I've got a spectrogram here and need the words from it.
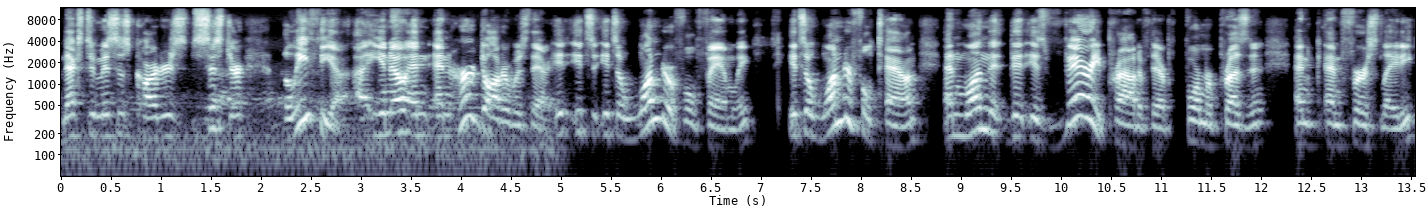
next to Mrs. Carter's sister, Alethea. Uh, you know, and and her daughter was there. It, it's it's a wonderful family. It's a wonderful town, and one that, that is very proud of their former president and and first lady.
